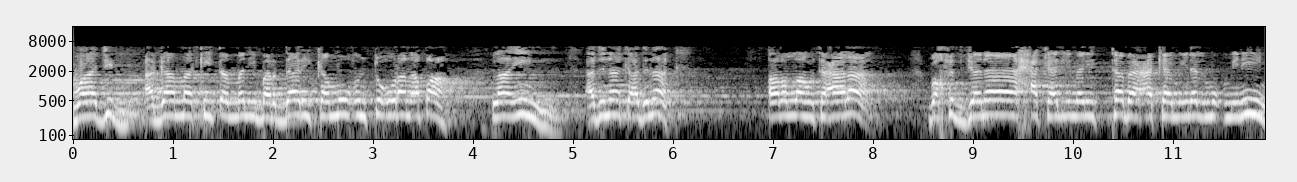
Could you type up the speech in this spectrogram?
wajib agama kita manibar dari kamu untuk orang apa lain أدناك أدناك قال الله تعالى واخفض جناحك لمن اتبعك من المؤمنين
